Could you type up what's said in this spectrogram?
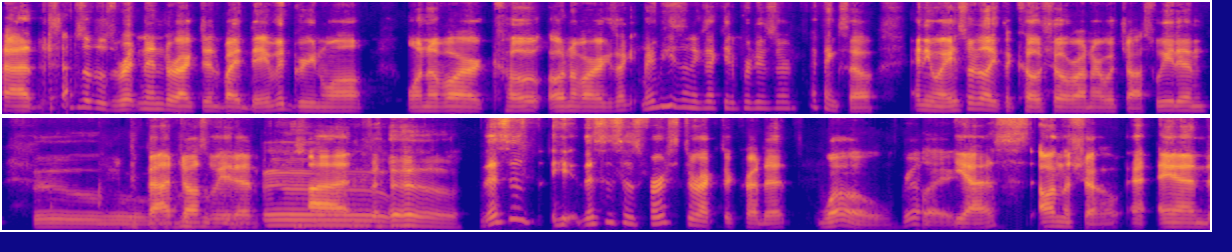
Uh, this episode was written and directed by David Greenwalt, one of our co, one of our executive. Maybe he's an executive producer. I think so. Anyway, he's sort of like the co-showrunner with Joss Whedon. Boo. Bad Joss Whedon. Boo. Ooh. This is he, this is his first director credit. Whoa, really? Yes, on the show, A- and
